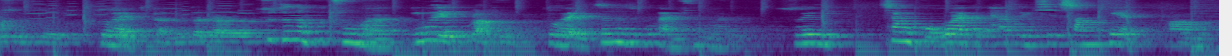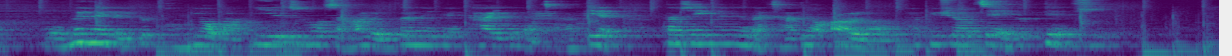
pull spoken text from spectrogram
对，感觉大家就真的不出门，因为不敢出门，对，真的是不敢出门。所以像国外的它的一些商店啊、我妹妹的一个朋友吧，毕业之后想要留在那边开一个奶茶店，但是因为那个奶茶店有二楼，他必须要建一个电梯，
